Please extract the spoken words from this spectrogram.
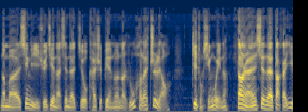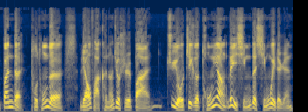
那么心理学界呢，现在就开始辩论了，如何来治疗这种行为呢？当然，现在大概一般的普通的疗法，可能就是把具有这个同样类型的行为的人。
